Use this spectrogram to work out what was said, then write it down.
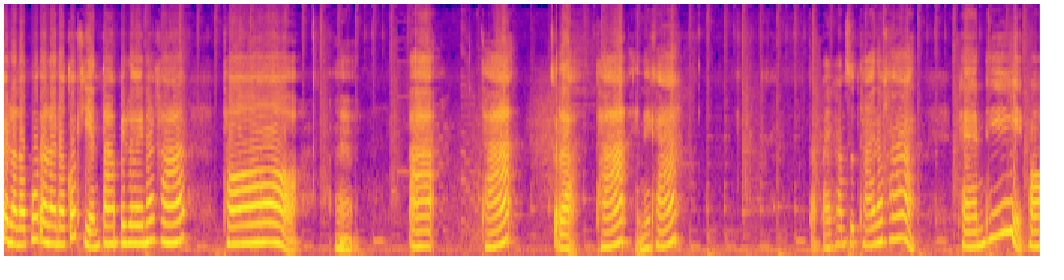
เวลาเราพูดอะไรเราก็เขียนตามไปเลยนะคะ ทออะทะ กระทะเห็นไหมคะ ต่อไปคำสุดท้ายแล้วค่ะ แผนที่พอ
